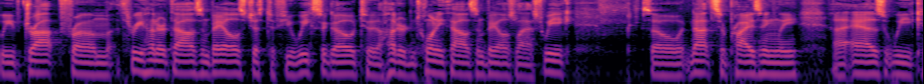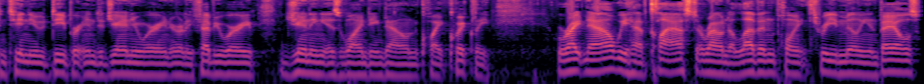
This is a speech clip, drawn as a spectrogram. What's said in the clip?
We've dropped from 300,000 bales just a few weeks ago to 120,000 bales last week. So, not surprisingly, uh, as we continue deeper into January and early February, ginning is winding down quite quickly. Right now, we have classed around 11.3 million bales.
